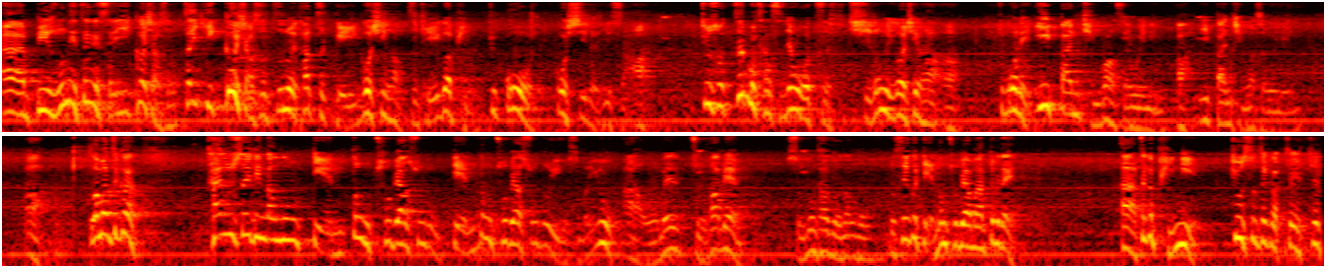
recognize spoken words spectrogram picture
呃，比如你这里是一个小时，在一个小时之内，它只给一个信号，只贴一个屏，就过过细的意思啊。就说这么长时间，我只启动一个信号啊，就过你一般情况设为零啊，一般情况设为零啊。那么这个参数设定当中，点动出标速度，点动出标速度有什么用啊？我们主画面手动操作当中不是有个点动出标吗？对不对？啊，这个频率就是这个，这这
